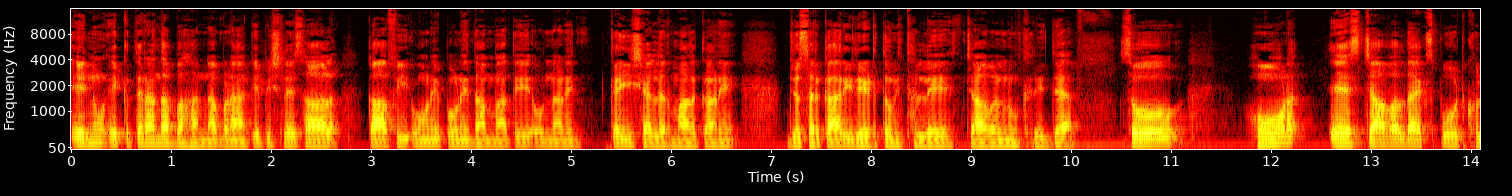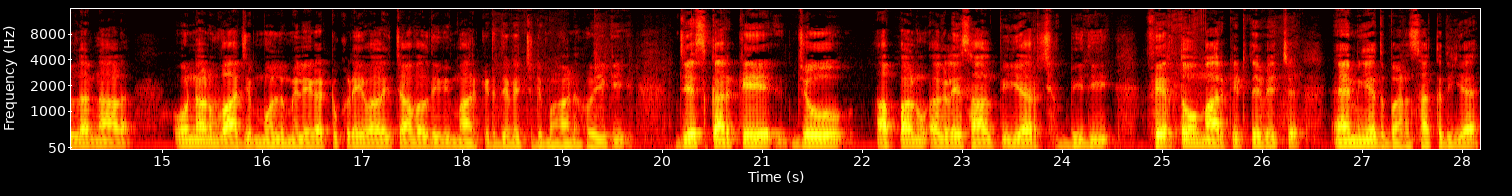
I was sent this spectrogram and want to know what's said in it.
ਇਹਨੂੰ ਇੱਕ ਤਰ੍ਹਾਂ ਦਾ ਬਹਾਨਾ ਬਣਾ ਕੇ ਪਿਛਲੇ ਸਾਲ ਕਾਫੀ ਓਣੇ ਪੌਣੇ ਦਾਮਾਂ ਤੇ ਉਹਨਾਂ ਨੇ ਕਈ ਸ਼ੈਲਰ ਮਾਲਕਾਂ ਨੇ ਜੋ ਸਰਕਾਰੀ ਰੇਟ ਤੋਂ ਵੀ ਥੱਲੇ ਚਾਵਲ ਨੂੰ ਖਰੀਦਿਆ। ਸੋ ਹੁਣ ਇਸ ਚਾਵਲ ਦਾ ਐਕਸਪੋਰਟ ਖੁੱਲਣ ਨਾਲ ਉਹਨਾਂ ਨੂੰ ਵਾਜਿਬ ਮੁੱਲ ਮਿਲੇਗਾ। ਟੁਕੜੇ ਵਾਲੇ ਚਾਵਲ ਦੀ ਵੀ ਮਾਰਕੀਟ ਦੇ ਵਿੱਚ ਡਿਮਾਂਡ ਹੋਏਗੀ। ਜਿਸ ਕਰਕੇ ਜੋ ਆਪਾਂ ਨੂੰ ਅਗਲੇ ਸਾਲ ਪੀਆਰ 26 ਦੀ ਫਿਰ ਤੋਂ ਮਾਰਕੀਟ ਦੇ ਵਿੱਚ ਅਹਿਮੀਅਤ ਬਣ ਸਕਦੀ ਹੈ।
